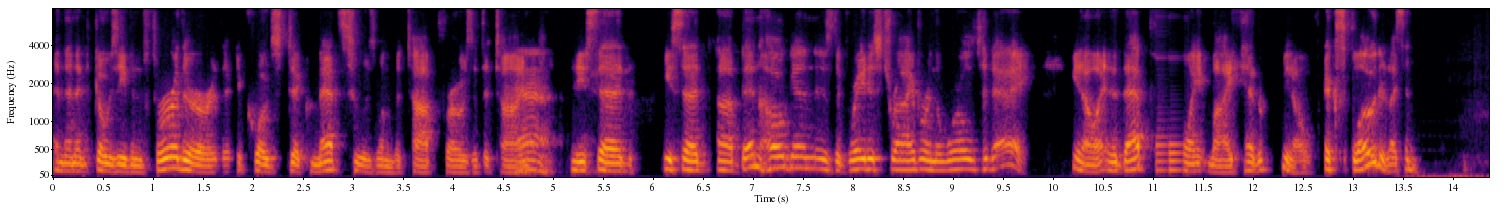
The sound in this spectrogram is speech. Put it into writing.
And then it goes even further. It quotes Dick Metz, who was one of the top pros at the time. Yeah. And he said, he said, uh, Ben Hogan is the greatest driver in the world today. You know, and at that point, my head, you know, exploded. I said,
